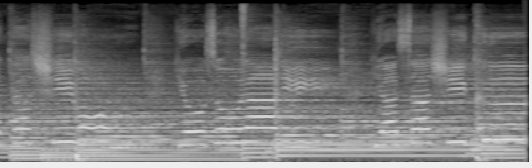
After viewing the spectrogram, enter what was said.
私を夜空に優しく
